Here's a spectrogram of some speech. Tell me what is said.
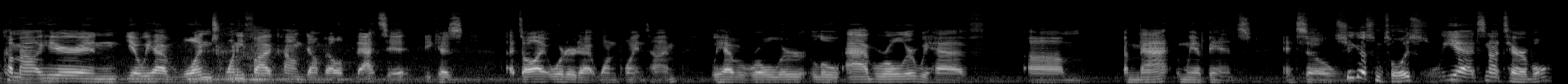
come out here and you know we have one 25 pound dumbbell. That's it because that's all I ordered at one point in time. We have a roller, a little ab roller. We have um, a mat and we have bands. And so, she got some toys. yeah, it's not terrible.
